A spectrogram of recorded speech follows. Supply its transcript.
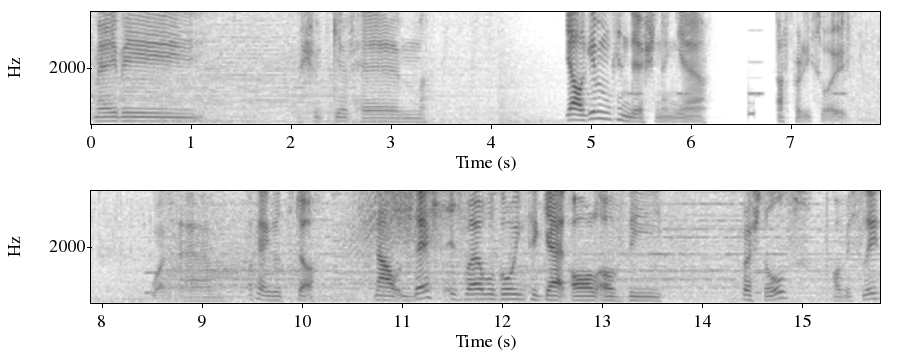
Maybe we should give him... Yeah, I'll give him conditioning, yeah. That's pretty sweet. What? Um, okay, good stuff. Now, this is where we're going to get all of the crystals, obviously.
